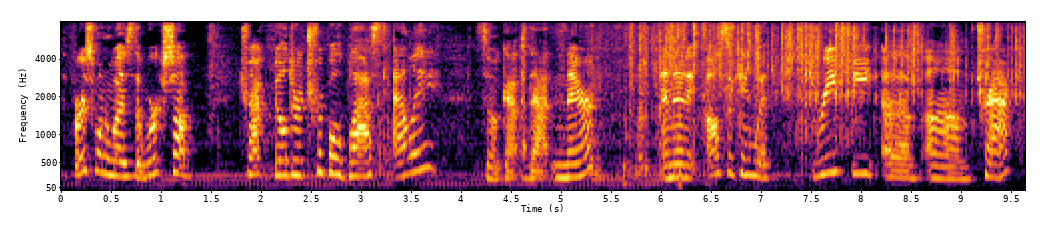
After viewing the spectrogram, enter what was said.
The first one was the Workshop Track Builder Triple Blast Alley. So got that in there. And then it also came with three feet of um, track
